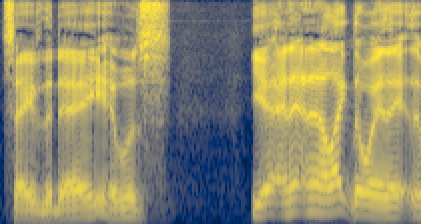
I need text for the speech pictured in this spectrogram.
saved the day. It was, yeah, and, and I like the way they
